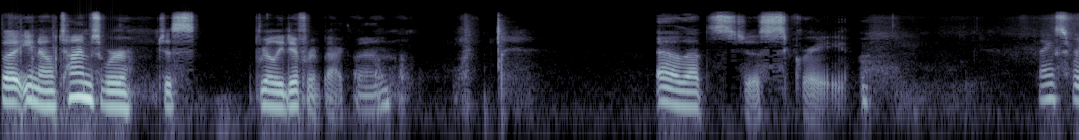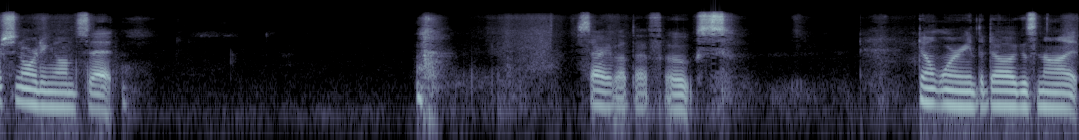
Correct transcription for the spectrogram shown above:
But, you know, times were just really different back then. Oh, that's just great. Thanks for snorting on set. Sorry about that, folks. Don't worry, the dog is not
